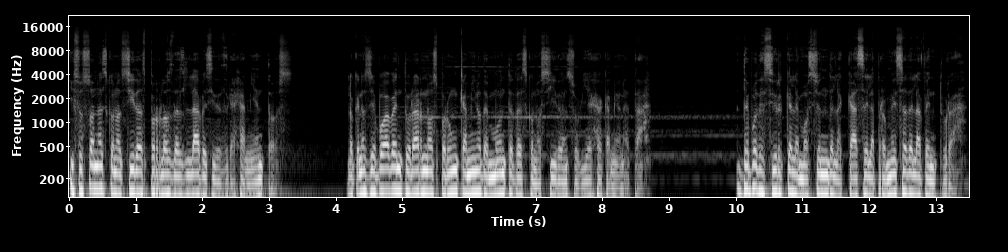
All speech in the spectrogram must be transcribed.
y sus zonas conocidas por los deslaves y desgajamientos, lo que nos llevó a aventurarnos por un camino de monte desconocido en su vieja camioneta. Debo decir que la emoción de la casa y la promesa de la aventura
